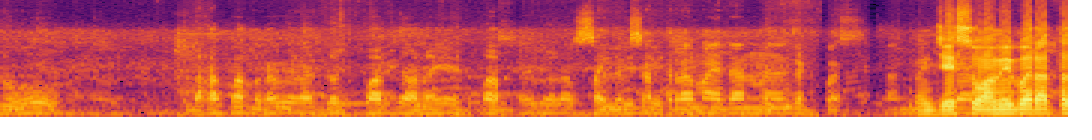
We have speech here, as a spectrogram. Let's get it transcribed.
हो. दहा पंधरा वेळा गट पास झाला आहे. पाच सहा वेळा final सतरा मैदान गटपास म्हणजे स्वामीभर आता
